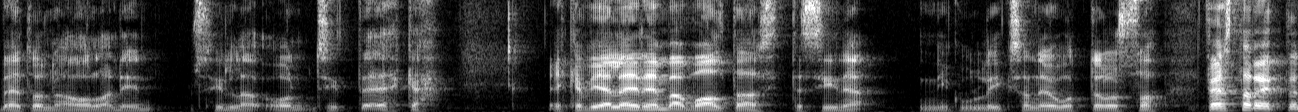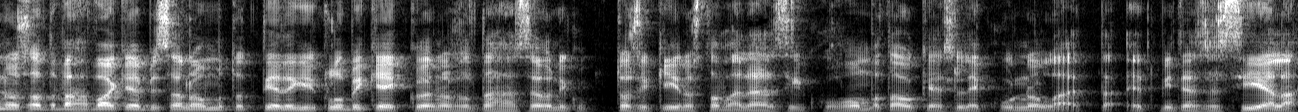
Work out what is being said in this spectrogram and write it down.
vetona olla, niin sillä on sitten ehkä, ehkä vielä enemmän valtaa sitten siinä niin kuin liksaneuvottelussa. Festareiden osalta vähän vaikeampi sanoa, mutta tietenkin klubikeikkojen osaltahan se on niin kuin tosi kiinnostavaa nähdä, kun hommat aukeaa sille kunnolla, että, että miten se siellä,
